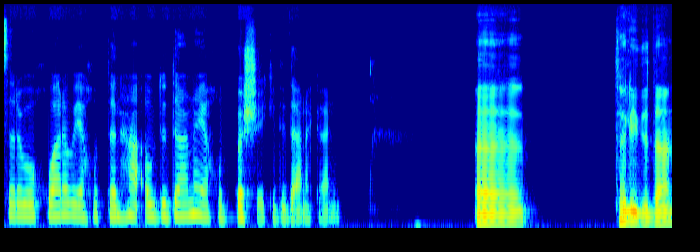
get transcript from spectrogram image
سەرەوە خوارەوە یاخود تەنها ئەو ددانە یاخود بەشێکی ددانەکانی تەلی ددان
